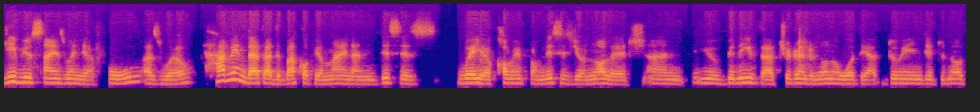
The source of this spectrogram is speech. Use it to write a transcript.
give you signs when they're full as well. Having that at the back of your mind, and this is where you're coming from, this is your knowledge, and you believe that children do not know what they are doing, they do not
